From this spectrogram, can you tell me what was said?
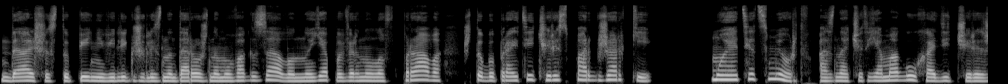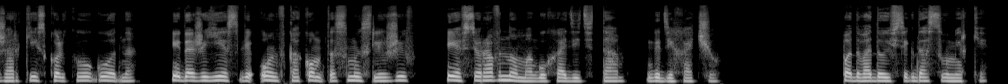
Дальше ступени вели к железнодорожному вокзалу, но я повернула вправо, чтобы пройти через парк Жарки. Мой отец мертв, а значит, я могу ходить через жарки сколько угодно. И даже если он в каком-то смысле жив, я все равно могу ходить там, где хочу. Под водой всегда сумерки.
